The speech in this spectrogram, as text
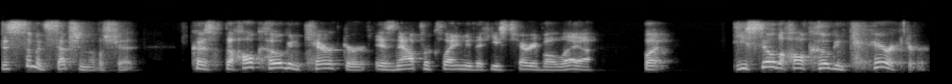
this is some Inception level shit. Because the Hulk Hogan character is now proclaiming that he's Terry Bollea, but he's still the Hulk Hogan character.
